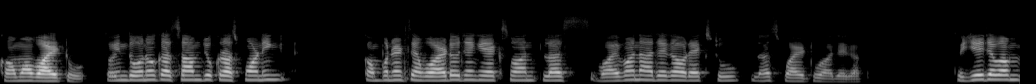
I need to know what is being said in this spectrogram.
comma y two. तो इन दोनों का सम जो करस्पॉन्डिंग कंपोनेंट्स हैं वो ऐड हो जाएँगे x one plus y one आ जाएगा और x two plus y two आ जाएगा। तो ये जब हम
